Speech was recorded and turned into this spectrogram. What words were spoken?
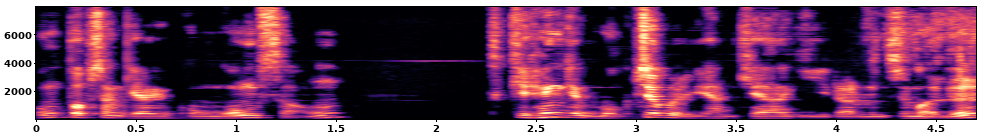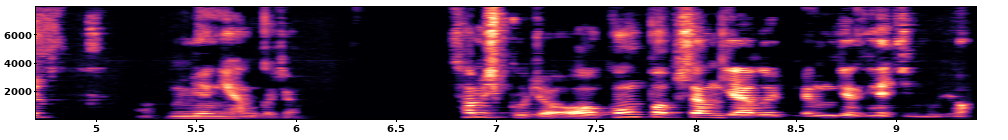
공법상 계약의 공공성, 특히 행정 목적을 위한 계약이라는 점을 분명히 한 거죠. 39조 공법상 계약의 변경 해지 무효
